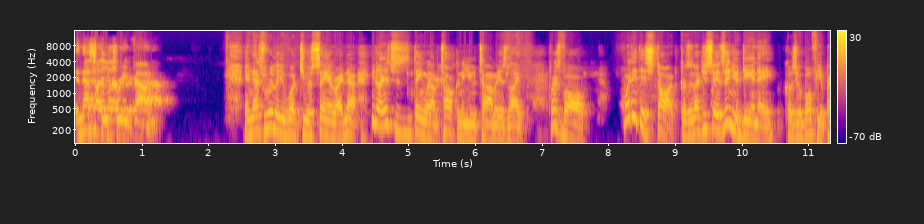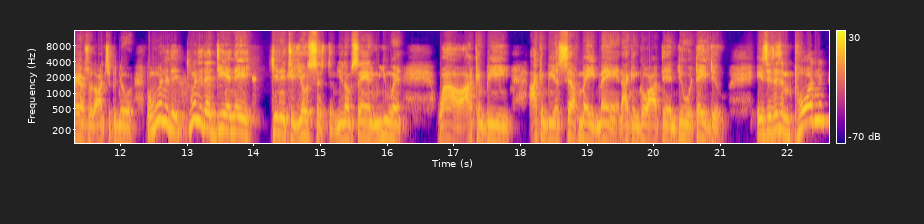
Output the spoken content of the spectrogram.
and that's how you create value. And that's really what you're saying right now. You know, interesting thing when I'm talking to you, Tommy, is like, first of all, where did it start? Because like you say, it's in your DNA because you're both of your parents were entrepreneur. But when did it when did that DNA get into your system? You know what I'm saying? When you went, wow, I can be I can be a self-made man. I can go out there and do what they do. Is it is important?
